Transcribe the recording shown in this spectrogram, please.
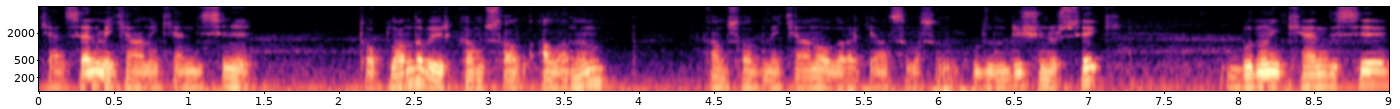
kentsel mekanın kendisini toplamda bir kamusal alanın kamusal mekanı olarak yansımasının olduğunu düşünürsek bunun kendisi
